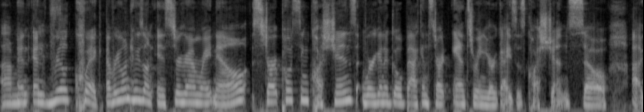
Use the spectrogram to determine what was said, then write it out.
Um, Mm-hmm. And, and real quick, everyone who's on Instagram right now, start posting questions. We're going to go back and start answering your guys' questions. So uh,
